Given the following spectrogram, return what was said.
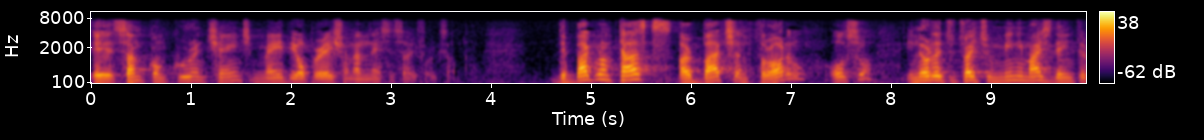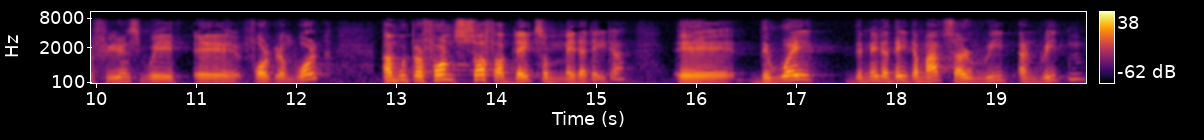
uh, some concurrent change made the operation unnecessary, for example. The background tasks are batch and throttle also in order to try to minimize the interference with uh, foreground work. And we perform soft updates on metadata. Uh, the way the metadata maps are read and written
